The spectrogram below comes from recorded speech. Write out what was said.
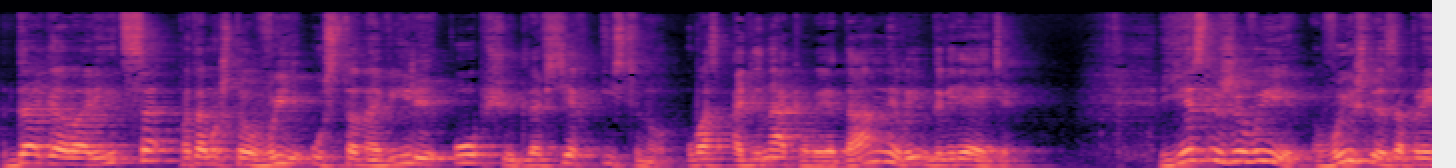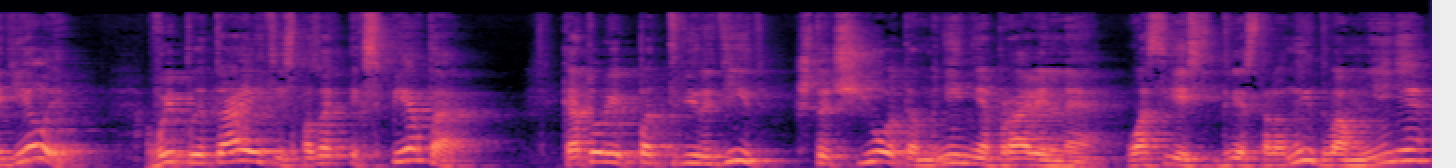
договориться, потому что вы установили общую для всех истину. У вас одинаковые данные, вы им доверяете. Если же вы вышли за пределы, вы пытаетесь позвать эксперта, который подтвердит, что чье-то мнение правильное. У вас есть две стороны, два мнения.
